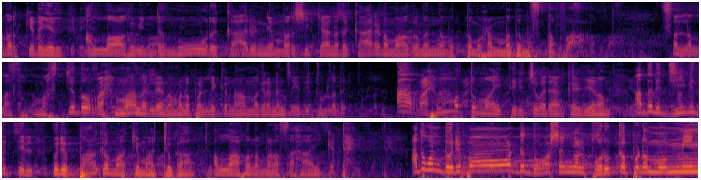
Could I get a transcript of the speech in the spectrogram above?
അവർക്കിടയിൽ അള്ളാഹുവിന്റെ നൂറ് കാരുണ്യം വർഷിക്കാൻ അത് കാരണമാകുമെന്ന മുത്ത് മുഹമ്മദ് മുസ്തഫ. സല്ലല്ലാഹു മസ്ജിദുർ റഹ്മാൻ അല്ലേ നമ്മൾ പള്ളിക്ക് നാമകരണം ചെയ്തിട്ടുള്ളത്? ആ റഹ്മത്തുമായി തിരിച്ചു വരാൻ കഴിയണം. അതൊരു ജീവിതത്തിൽ ഒരു ഭാഗമാക്കി മാറ്റുക. അള്ളാഹു നമ്മളെ സഹായിക്കട്ടെ. അതുകൊണ്ട് ഒരുപാട് ദോഷങ്ങൾ പൊറുക്കപ്പെടും മുമ്മിൻ.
